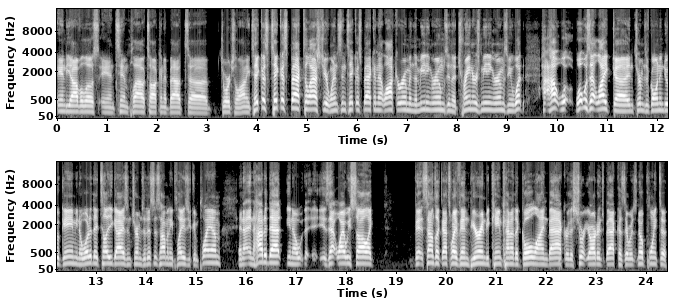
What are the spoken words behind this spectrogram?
Andy Avalos, and Tim Plough talking about uh, George Holani. Take us take us back to last year, Winston. Take us back in that locker room, in the meeting rooms, in the trainers' meeting rooms. I mean, what how what, what was that like uh, in terms of going into a game? You know, what did they tell you guys in terms of this is how many plays you can play them, and and how did that you know is that why we saw like it sounds like that's why Van Buren became kind of the goal line back or the short yardage back because there was no point to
